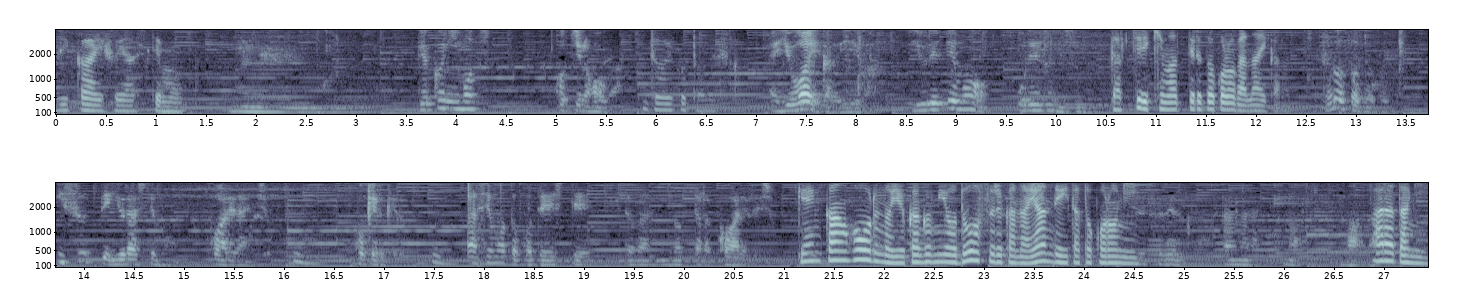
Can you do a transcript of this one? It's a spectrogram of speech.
筋回増やしてもうん。逆に持つ。こっちの方が。どういうことですか？弱いから言えば。揺れても折れずに済む。がっちり決まってるところがないからそうそうそうそう。椅子って揺らしても壊れないでしょ。うんこけるけど。足元固定して人が乗ったら壊れるでしょ。玄関ホールの床組みをどうするか悩んでいたところに、新たに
